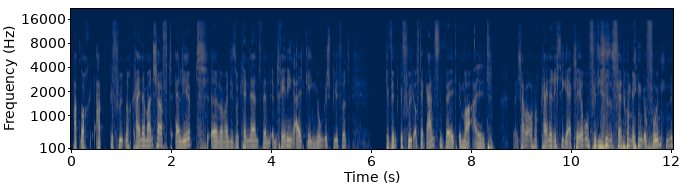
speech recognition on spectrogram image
hab noch hab gefühlt noch keine Mannschaft erlebt, äh, wenn man die so kennenlernt, wenn im Training alt gegen jung gespielt wird, gewinnt gefühlt auf der ganzen Welt immer alt. Ich habe auch noch keine richtige Erklärung für dieses Phänomen gefunden,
